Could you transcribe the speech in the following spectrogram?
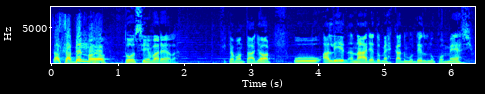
Tá sabendo, Noel? Tô sim, Varela. Fique à vontade. Ó, o, ali na área do mercado modelo, no comércio,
